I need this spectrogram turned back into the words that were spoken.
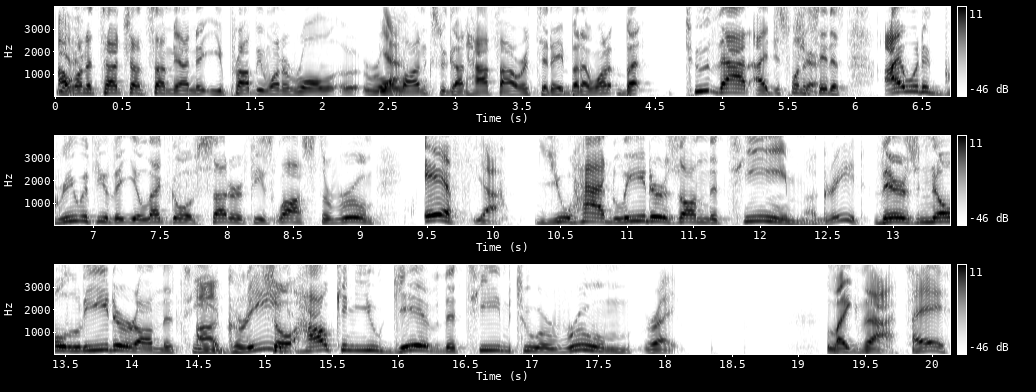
I want to touch on something. I know you probably want to roll uh, roll Yeah. on because we got half hour today, but I want but to that I just want to say this. I would agree with you that you let go of Sutter if he's lost the room. If Yeah. you had leaders on the team. Agreed. There's no leader on the team. Agreed. So how can you give the team to a room Right. like that? Hey,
